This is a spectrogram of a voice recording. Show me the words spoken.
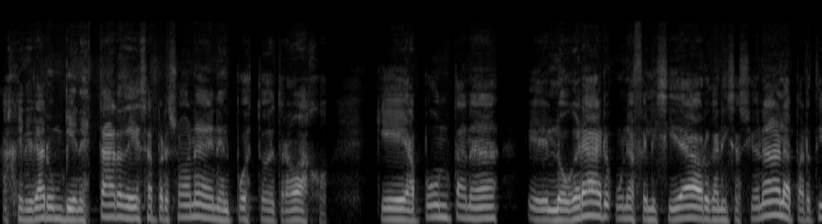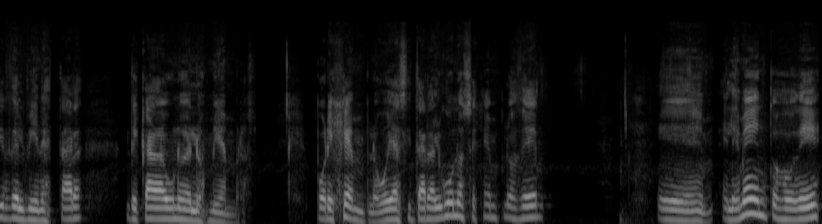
a generar un bienestar de esa persona en el puesto de trabajo, que apuntan a eh, lograr una felicidad organizacional a partir del bienestar de cada uno de los miembros. Por ejemplo, voy a citar algunos ejemplos de eh, elementos o de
